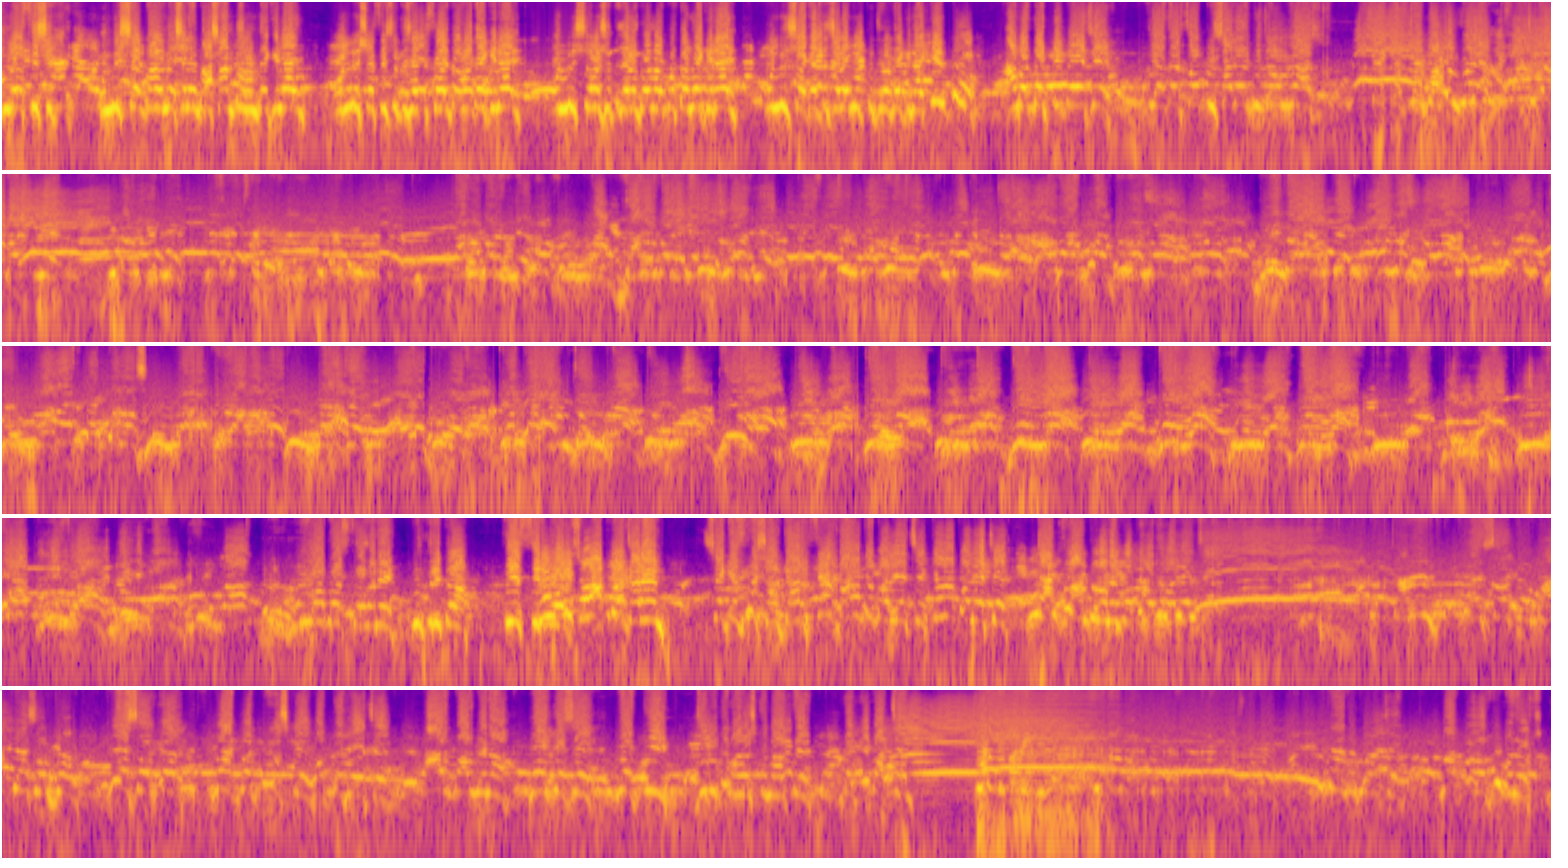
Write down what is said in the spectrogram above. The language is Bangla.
আমরা উনিশশো বাউন্ন সালের ভাষা আন্দোলন দেখি নাই উনিশশো ছেষট্টি সালে ফয়দাবা দেখি নাই উনিশশো উনসত্তর সালে গণপ্রথম দেখি নাই উনিশশো একাত্তর সালে মুক্তিযুদ্ধ দেখি নাই কিন্তু আমরা দেখতে পেয়েছি দুই হাজার চব্বিশ সালের বিজয় উল্লাস শেখ মানে বিপরীত আপনারা জানেন শেখ হাসিনা সরকার ভারতে পালিয়েছে কেন পালিয়েছে? ছাত্র আন্দোলনের প্রতিবাদে পালিয়েছে। সরকার এই সরকার লাখ লাখ মানুষকে হত্যা করেছে। আর পারবে না এই দেশে একটি জীবিত মানুষকে মারতে। দেখতে পাচ্ছেন Deus!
